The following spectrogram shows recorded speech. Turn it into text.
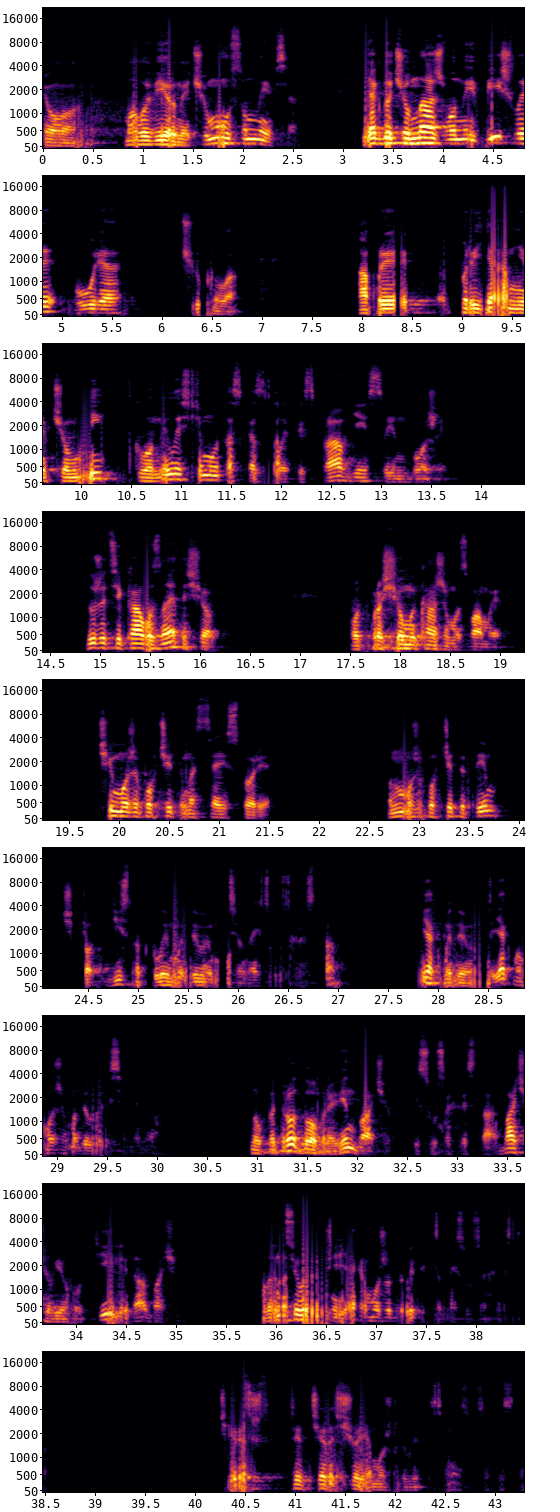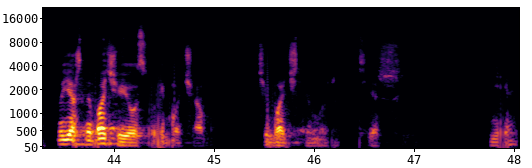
нього маловірний, чому усомнився? Як до човна ж вони війшли, буря чухнула. А при приявні в човні вклонились йому та сказали: Ти справді син Божий. Дуже цікаво, знаєте що? От про що ми кажемо з вами? Чим може повчити нас ця історія? Вона може повчити тим, що дійсно, коли ми дивимося на Ісуса Христа, як ми дивимося, як ми можемо дивитися на нього? Ну, Петро добре, він бачив Ісуса Христа, бачив його в тілі, да, бачив. Але на сьогодні як я можу дивитися на Ісуса Христа? Через, через що я можу дивитися на Ісуса Христа? Ну я ж не бачу його своїми очами. Чи бачите, може? Я ж ні.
